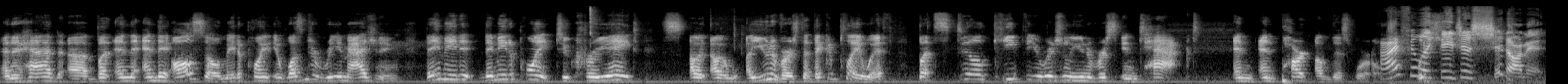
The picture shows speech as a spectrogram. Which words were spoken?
and it had, uh, but and and they also made a point. It wasn't a reimagining. They made it. They made a point to create a universe that they could play with, but still keep the original universe intact and and part of this world. I feel like they just shit on it.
